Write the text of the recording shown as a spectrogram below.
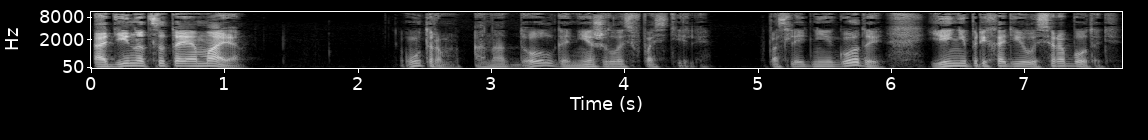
11 мая. Утром она долго нежилась в постели. В последние годы ей не приходилось работать,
